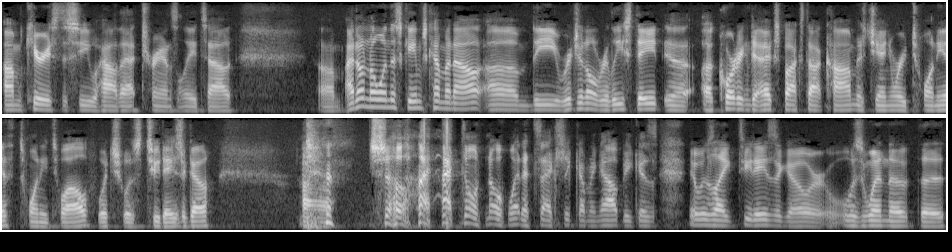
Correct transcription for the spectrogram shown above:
I'm curious to see how that translates out. Um, I don't know when this game's coming out. Um, the original release date, uh, according to Xbox.com, is January 20th, 2012, which was two days ago. Uh, so I, I don't know when it's actually coming out because it was like two days ago, or was when the the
